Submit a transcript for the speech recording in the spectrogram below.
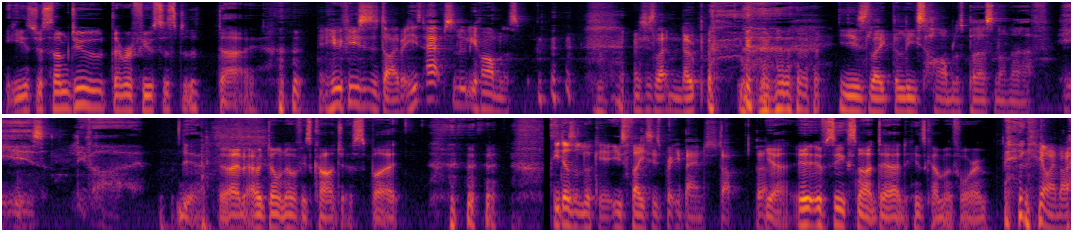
He's just some dude that refuses to die. He refuses to die, but he's absolutely harmless. and she's like, "Nope." he is like the least harmless person on earth. He is Levi. Yeah, I, I don't know if he's conscious, but He doesn't look it. His face is pretty bandaged up. But yeah, if Zeke's not dead, he's coming for him. yeah, I know.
